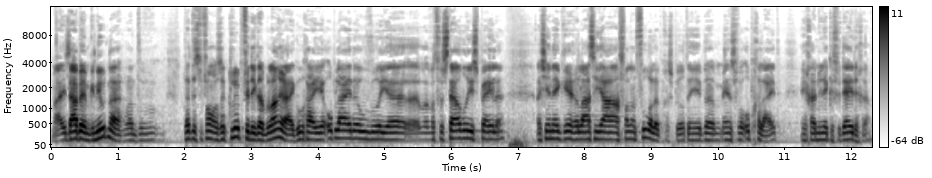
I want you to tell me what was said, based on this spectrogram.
Maar daar ben ik benieuwd naar. Want dat is van als een club vind ik dat belangrijk. Hoe ga je je opleiden? Hoe wil je, uh, wat voor stijl wil je spelen? Als je in één keer de laatste jaar aanvallend voetbal hebt gespeeld en je hebt daar mensen voor opgeleid en je gaat nu een keer verdedigen,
